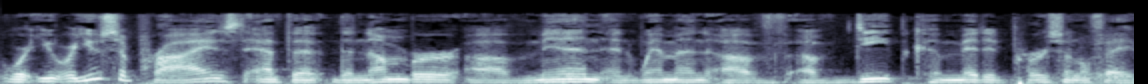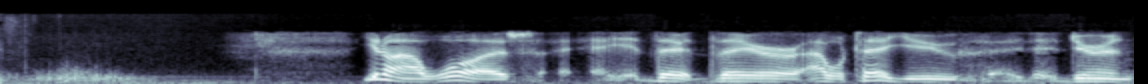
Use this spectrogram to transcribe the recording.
were you were you surprised at the, the number of men and women of of deep committed personal faith? You know, I was there. There, I will tell you, during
